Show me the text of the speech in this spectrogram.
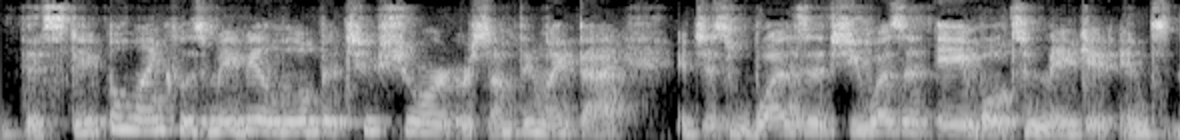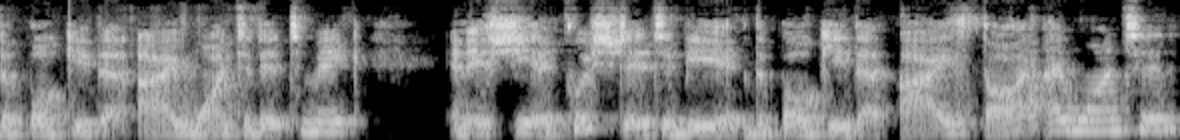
the staple length was maybe a little bit too short or something like that. It just wasn't, she wasn't able to make it into the bulky that I wanted it to make. And if she had pushed it to be the bulky that I thought I wanted,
